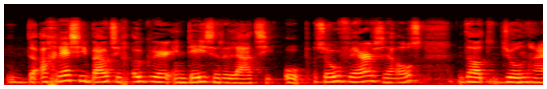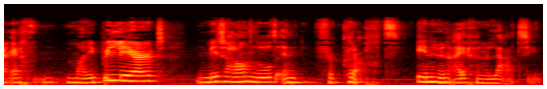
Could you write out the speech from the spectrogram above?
de agressie bouwt zich ook weer in deze relatie op. Zover zelfs dat John haar echt manipuleert, mishandelt en verkracht in hun eigen relatie.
